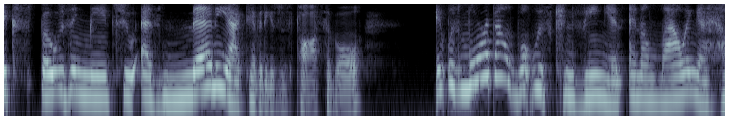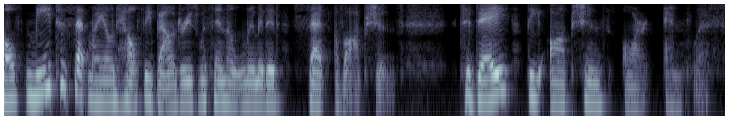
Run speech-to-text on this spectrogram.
exposing me to as many activities as possible. It was more about what was convenient and allowing a health me to set my own healthy boundaries within a limited set of options. Today, the options are endless.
